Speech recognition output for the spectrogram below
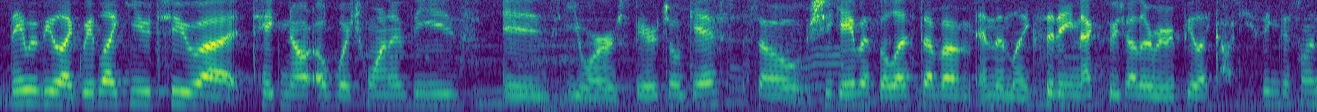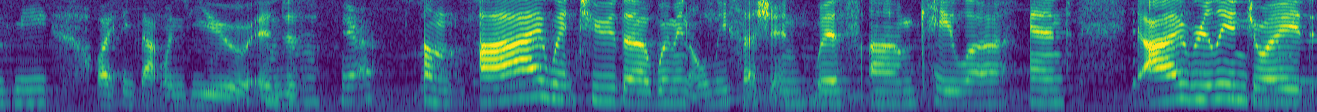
They would be like, we'd like you to uh, take note of which one of these is your spiritual gift. So she gave us a list of them, and then like sitting next to each other, we would be like, oh, do you think this one's me? Oh, I think that one's you, and just Yeah. Um, I went to the women only session with um, Kayla, and I really enjoyed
